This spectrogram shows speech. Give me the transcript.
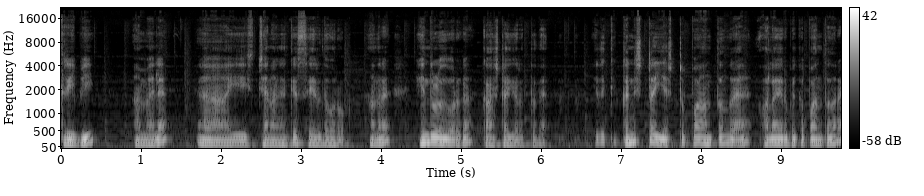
three B ಆಮೇಲೆ ಈ ಜನಾಂಗಕ್ಕೆ ಸೇರಿದವರು. ಅಂದರೆ ಹಿಂದುಳಿದ ವರ್ಗ ಕಾಸ್ಟ್ ಆಗಿರುತ್ತದೆ. ಇದಕ್ಕೆ ಕನಿಷ್ಠ ಎಷ್ಟಪ್ಪ ಅಂತಂದರೆ ಹೊಲ ಇರಬೇಕಪ್ಪ ಅಂತಂದರೆ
